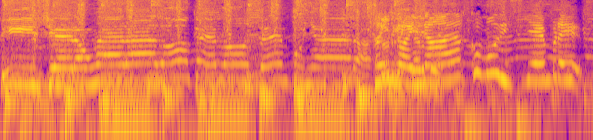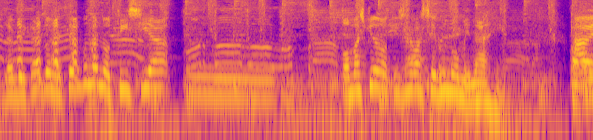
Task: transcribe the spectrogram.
Hiciera un arado que los empuñara. Ay, no hay Ricardo. nada como diciembre. Don Ricardo, le tengo una noticia, mm, o más que una noticia, va a ser un homenaje para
